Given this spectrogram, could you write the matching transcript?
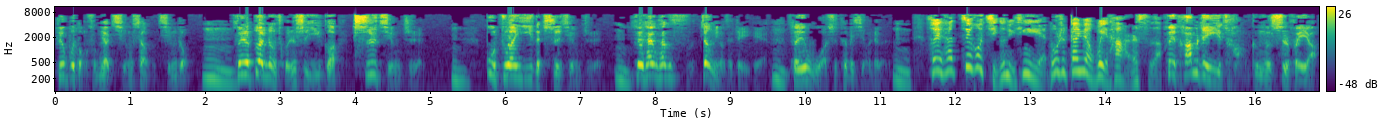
就不懂什么叫情圣情种。嗯所以说段正淳是一个痴情之人，嗯不专一的痴情之人。嗯所以他用他的死证明了这一点。嗯所以我是特别喜欢这个人。嗯，所以他最后几个女性也都是甘愿为他而死。所以他们这一场更是非啊，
